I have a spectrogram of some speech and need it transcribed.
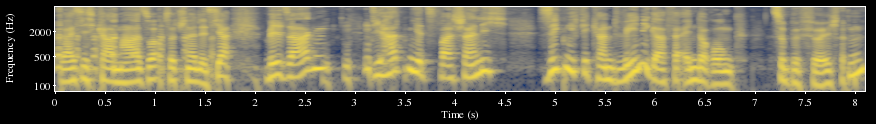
30 km/h so absolut schnell ist. Ja, will sagen, die hatten jetzt wahrscheinlich signifikant weniger Veränderung zu befürchten.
